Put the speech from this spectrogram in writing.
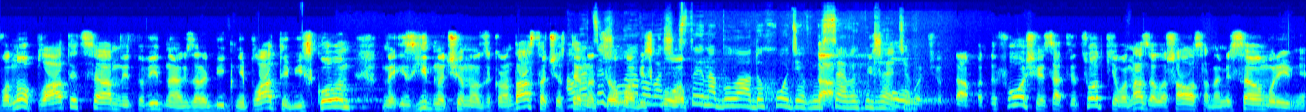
воно платиться відповідно як заробітні плати військовим і згідно чинного законодавства, частина Але це цього військового частина була доходів місцевих бюджетів. та ПДФО 60% вона залишалася на місцевому рівні.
